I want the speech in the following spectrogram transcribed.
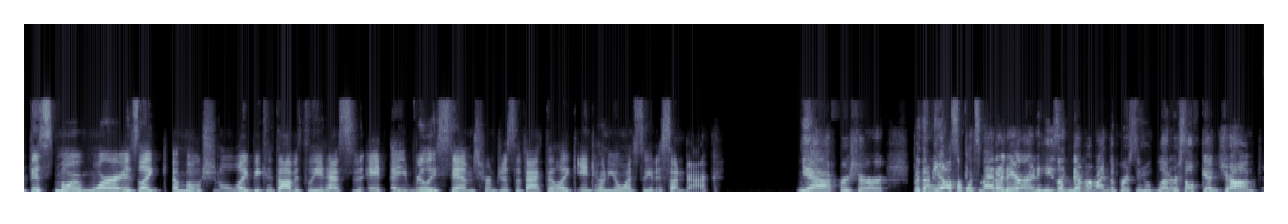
like this more more is like emotional, like because obviously it has to. It it really stems from just the fact that like Antonio wants to get his son back. Yeah, for sure. But then he also gets mad at Erin. He's like, never mind the person who let herself get jumped.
